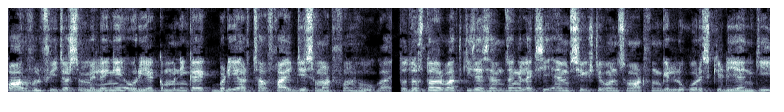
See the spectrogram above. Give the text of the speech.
पावरफुल फीचर्स मिलेंगे और यह कंपनी का एक बढ़िया अच्छा फाइव स्मार्टफ़ोन होगा। तो दोस्तों, अगर बात की जाए सैमसंग गैलेक्सी एम स्मार्टफ़ोन के लुक और इसकी डिज़ाइन की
